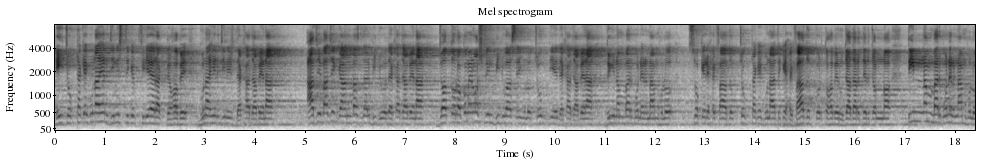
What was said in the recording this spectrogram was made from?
এই চোখটাকে গুনাহের জিনিস থেকে ফিরিয়ে রাখতে হবে। গুনাহের জিনিস দেখা যাবে না। আজে বাজে গান বাজনার ভিডিও দেখা যাবে না। যত রকমের অশ্লীল ভিডিও আছে, এগুলো চোখ দিয়ে দেখা যাবে না। দুই নম্বর গুণের নাম হলো চোখের হেফাজত, চোখটাকে গুণা থেকে হেফাজত করতে হবে রোজাদারদের জন্য। তিন নম্বর গুণের নাম হলো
